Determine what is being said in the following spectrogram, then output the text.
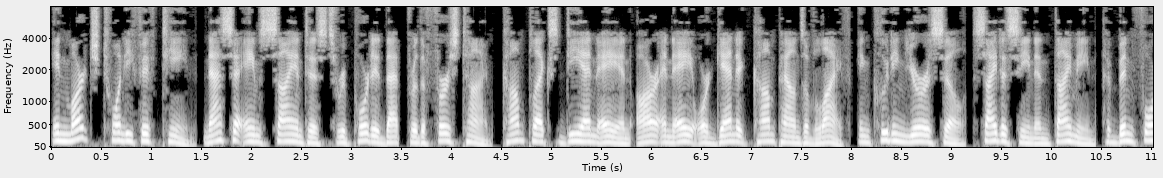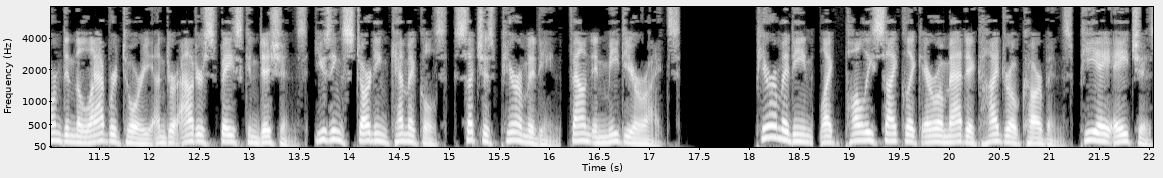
In March 2015, NASA Ames scientists reported that, for the first time, complex DNA and RNA organic compounds of life, including uracil, cytosine and thymine, have been formed in the laboratory under outer space conditions, using starting chemicals, such as pyrimidine, found in meteorites. Pyrimidine, like polycyclic aromatic hydrocarbons PAHs,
